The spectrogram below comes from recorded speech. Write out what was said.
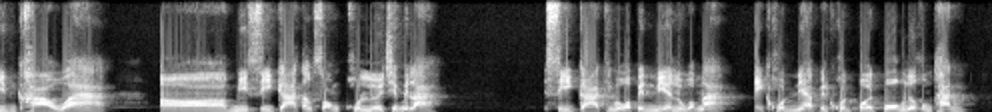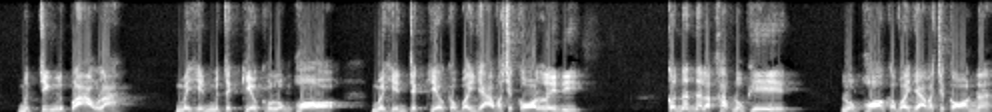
ยินข่าวว่าอ่ามีสีกาตั้งสองคนเลยใช่ไหมล่ะ สีกาที่บอกว่าเป็นเมียหลวงอะไอคนเนี้ยเป็นคนเปิดโปงเรื่องของท่าน มันจริงหรือเปล่าล่ะ ไม่เห็นมันจะเกี่ยวกับหลวงพ่อ ไม่เห็นจะเกี่ยวกับวิยาวัชกรเลยดิ ก็นั่นน่ะแหละครับ หลวงพี่ หลวงพ่อกับวิยาวัชกรน่ะ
